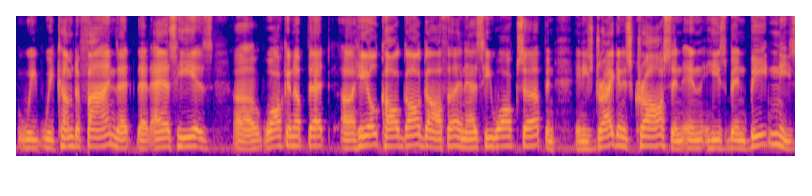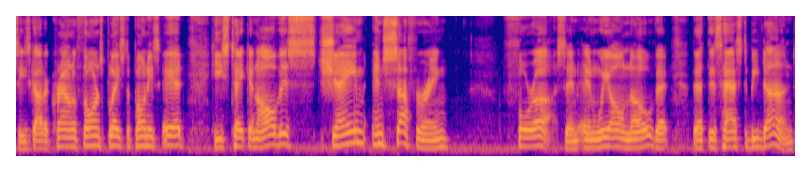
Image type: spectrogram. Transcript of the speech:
we, we come to find that, that as he is uh, walking up that uh, hill called Golgotha, and as he walks up and, and he's dragging his cross and, and he's been beaten, he's, he's got a crown of thorns placed upon his head, he's taken all this shame and suffering for us. And, and we all know that, that this has to be done.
